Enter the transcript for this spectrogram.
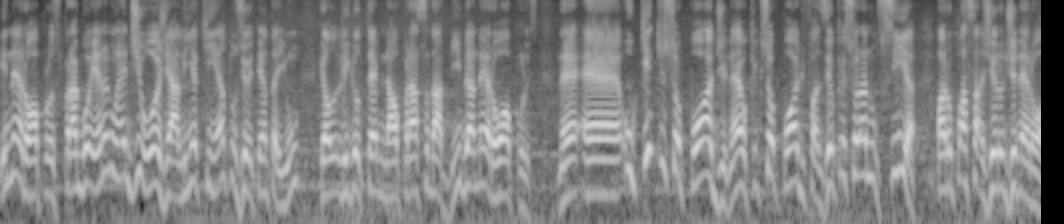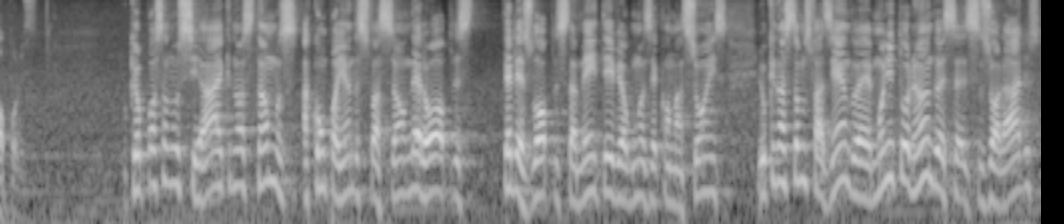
e Nerópolis para Goiânia não é de hoje, é a linha 581, que é liga o terminal Praça da Bíblia a Nerópolis. Né? É, o que, que o senhor pode, né? O que, que o senhor pode fazer? O que o senhor anuncia para o passageiro de Nerópolis? O que eu posso anunciar é que nós estamos acompanhando a situação. Nerópolis, Teresópolis também teve algumas reclamações. E o que nós estamos fazendo é monitorando esses horários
